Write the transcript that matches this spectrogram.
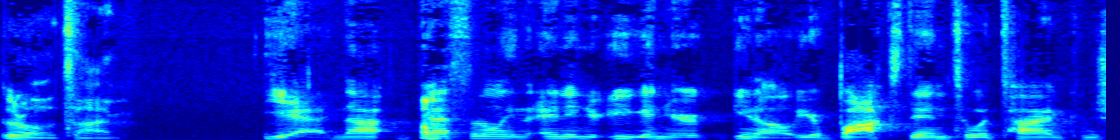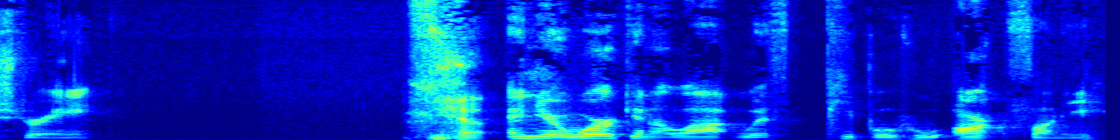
Do it all the time. yeah, not Um, definitely, and then you're, and you're, you know, you're boxed into a time constraint, Yeah, and you're working a lot with people who aren't funny.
